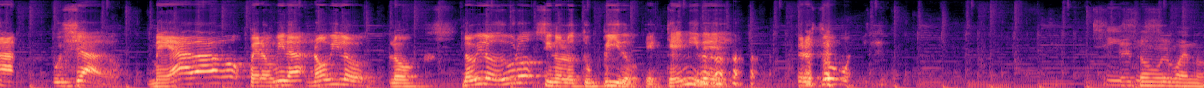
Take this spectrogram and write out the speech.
apuchado. Me ha dado, pero mira, no vi lo, lo, no vi lo duro, sino lo tupido. Que qué nivel. Pero estuvo bueno. Sí, sí, Estuvo muy sí. bueno.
